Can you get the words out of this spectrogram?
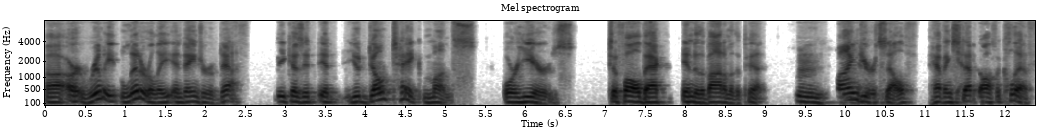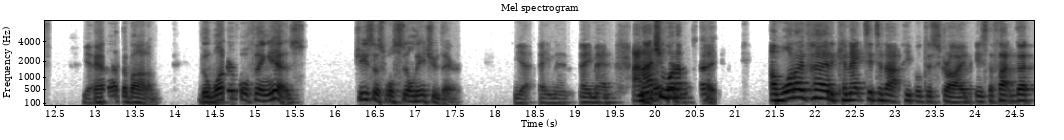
uh, are really literally in danger of death because it, it you don't take months or years to fall back into the bottom of the pit. Mm. Find yourself having yeah. stepped off a cliff yeah. and at the bottom. The mm. wonderful thing is Jesus will still meet you there. Yeah, amen. Amen. And you actually what I, and what I've heard connected to that people describe is the fact that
